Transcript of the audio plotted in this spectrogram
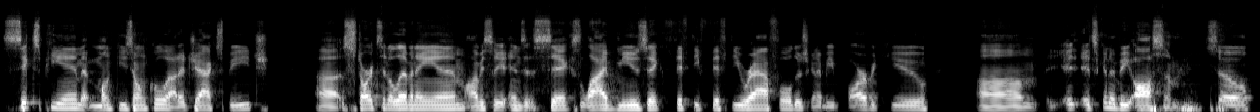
6 p.m. at Monkey's Uncle out of Jax Beach. Uh, starts at 11 a.m. Obviously, it ends at 6. Live music, 50 50 raffle. There's going to be barbecue. Um, it- it's going to be awesome. So,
